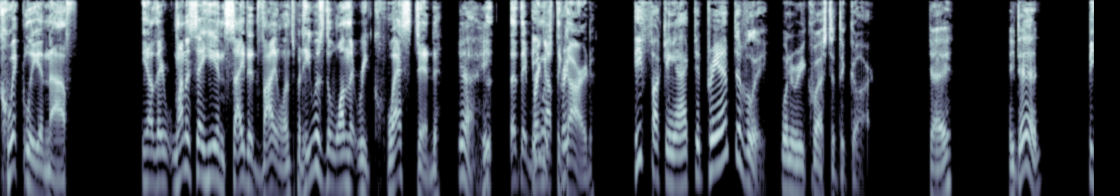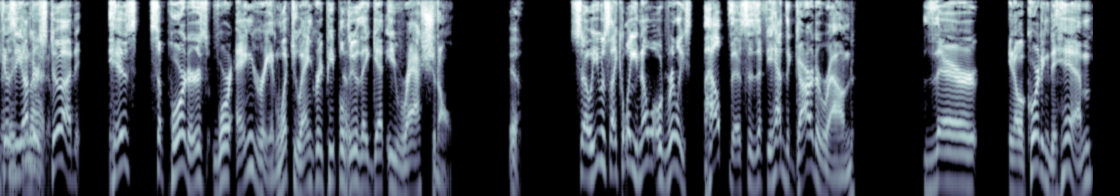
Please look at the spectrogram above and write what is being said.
quickly enough. You know, they want to say he incited violence, but he was the one that requested Yeah. He that they bring out the pre- guard. he fucking acted preemptively when he requested the guard. Okay. He did. because he denied him. understood his supporters were angry and what do angry people Yeah. do they get irrational Yeah. so he was like well you know what would really help this is if you had the guard around they're you know according to him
